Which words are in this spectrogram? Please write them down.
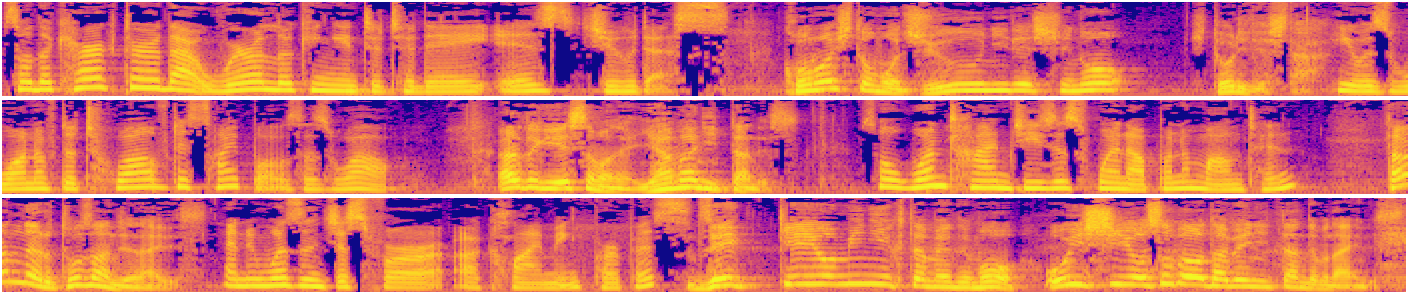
So, the character that we're looking into today is Judas. この人も十二弟子の一人でした He was one of the 12 disciples as well. ある時イエス様はね山に行ったんです So, one time Jesus went up on a mountain, 単なる登山じゃないです and it wasn't just for a climbing purpose. 絶景を見に行くためでも美味しいお蕎麦を食べに行ったんでもないんです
